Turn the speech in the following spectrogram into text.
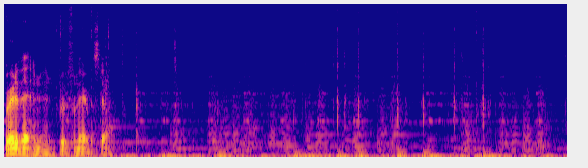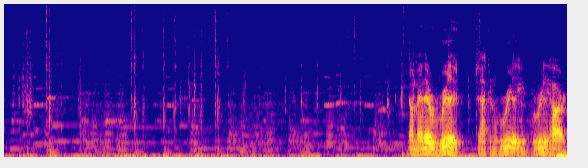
rid of it and improve it from there, but still. Oh man, they're really attacking really, really hard.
